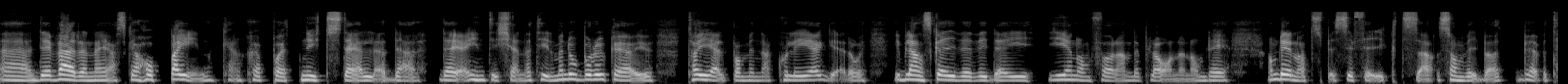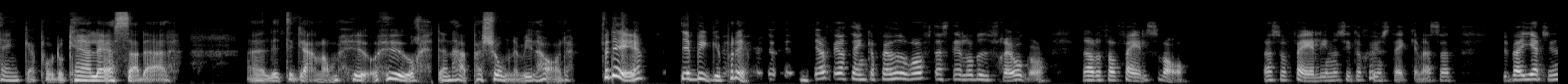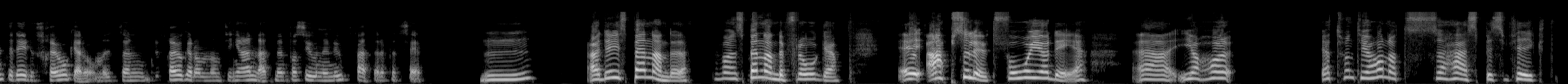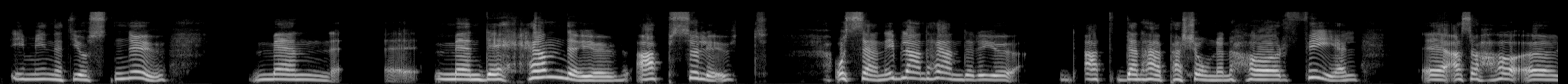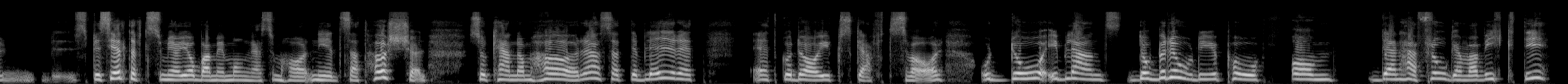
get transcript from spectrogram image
Eh, det är värre när jag ska hoppa in kanske på ett nytt ställe där, där jag inte känner till. Men då brukar jag ju ta hjälp av mina kollegor och ibland skriver vi det i genomförandeplanen om det, om det är något specifikt som vi bör, behöver tänka på. Då kan jag läsa där eh, lite grann om hur, hur den här personen vill ha det. För det, det bygger på det. Ja, för jag tänker på hur ofta ställer du frågor när du får fel svar? Alltså fel inom citationstecken. Alltså att det var egentligen inte det du frågade om utan du frågade om någonting annat men personen uppfattade på ett sätt. Mm. Ja, det är spännande. Det var en spännande fråga. Eh, absolut, får jag det? Eh, jag har jag tror inte jag har något så här specifikt i minnet just nu. Men, eh, men det händer ju absolut. Och sen ibland händer det ju att den här personen hör fel. Eh, alltså, hör, eh, speciellt eftersom jag jobbar med många som har nedsatt hörsel så kan de höra så att det blir ett, ett goddag yxskaft svar. Och då ibland, då beror det ju på om den här frågan var viktig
